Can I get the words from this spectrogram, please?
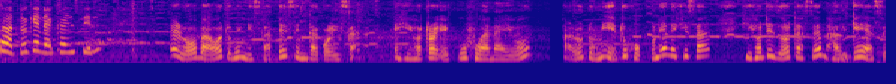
ভাতকে নাখাইছিল এই ৰ'বা অ তুমি মিছাতে চিন্তা কৰিছা। সিহঁতৰ একো হোৱা নাই অ। আৰু তুমি এইটো সপোনে দেখিছা। সিহঁতি য'ত আছে ভালকেই আছে।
